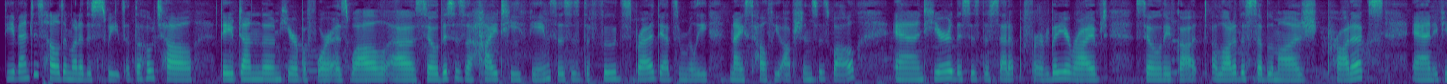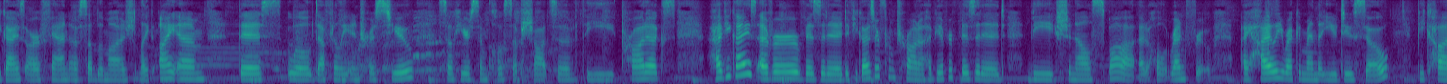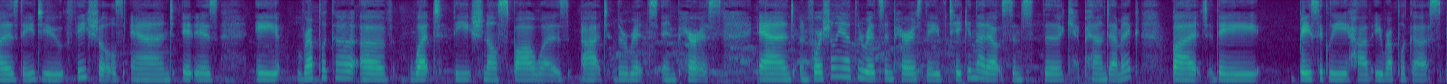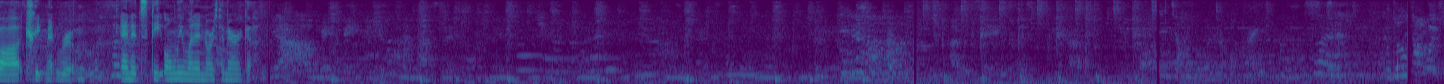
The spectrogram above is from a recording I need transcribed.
The event is held in one of the suites at the hotel They've done them here before as well. Uh, so this is a high tea theme. So this is the food spread. They had some really nice healthy options as well. And here, this is the setup before everybody arrived. So they've got a lot of the Sublimage products. And if you guys are a fan of Sublimage like I am, this will definitely interest you. So here's some close-up shots of the products. Have you guys ever visited, if you guys are from Toronto, have you ever visited the Chanel Spa at Holt Renfrew? I highly recommend that you do so because they do facials and it is a replica of what the Chanel spa was at the Ritz in Paris. And unfortunately, at the Ritz in Paris, they've taken that out since the pandemic, but they basically have a replica spa treatment room, and it's the only one in North America.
